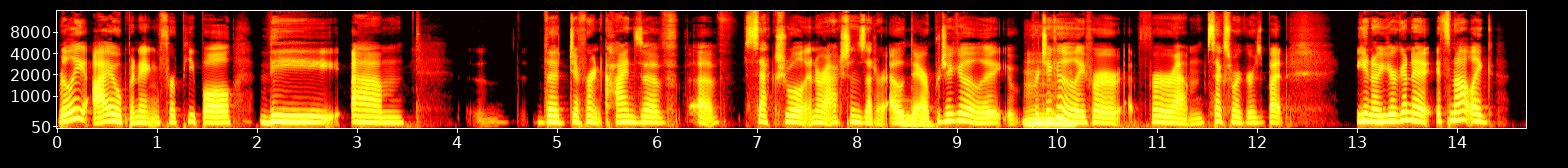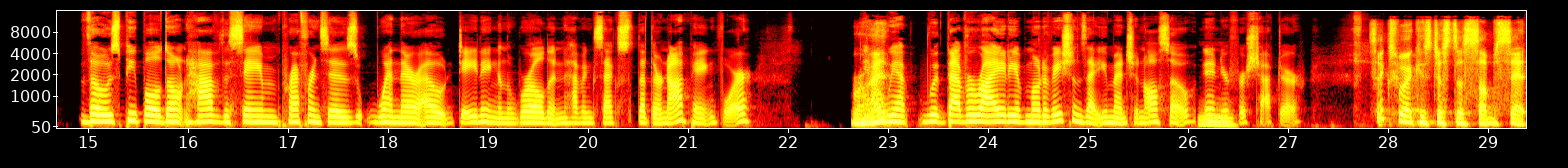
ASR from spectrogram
really eye-opening for people the um the different kinds of of sexual interactions that are out there Mm. particularly particularly for for um sex workers but you know you're gonna it's not like those people don't have the same preferences when they're out dating in the world and having sex that they're not paying for. Right. You know, we have with that variety of motivations that you mentioned also in your Mm. first chapter. Sex work is just a subset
